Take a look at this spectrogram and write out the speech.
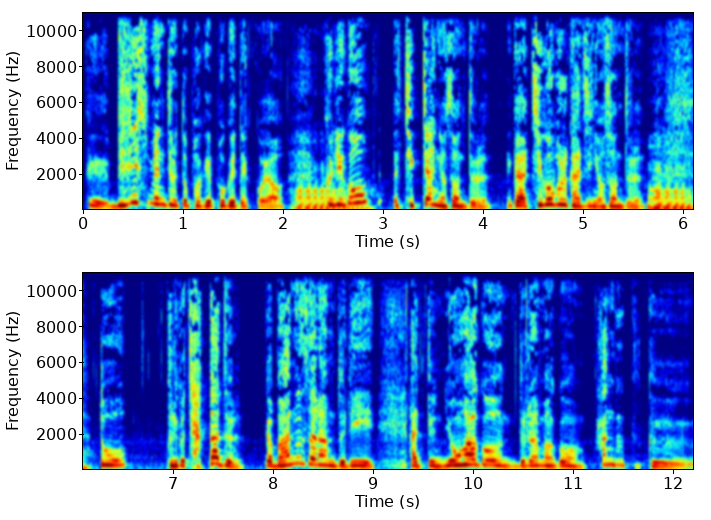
그 비즈니스맨들도 보게 보게 됐고요. 아. 그리고 직장 여성들, 그러니까 직업을 가진 여성들, 어. 또 그리고 작가들, 그러니까 많은 사람들이 하여튼 영화관, 드라마관, 한국 그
